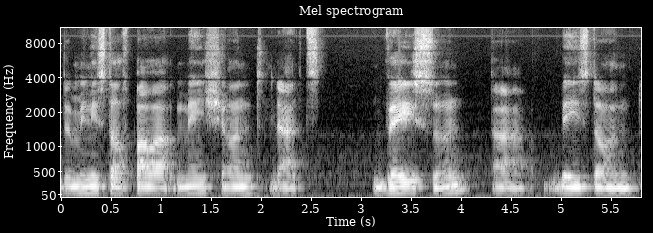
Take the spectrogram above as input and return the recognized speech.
the Minister of Power mentioned that very soon, uh, based on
